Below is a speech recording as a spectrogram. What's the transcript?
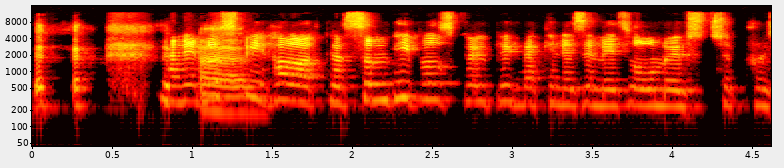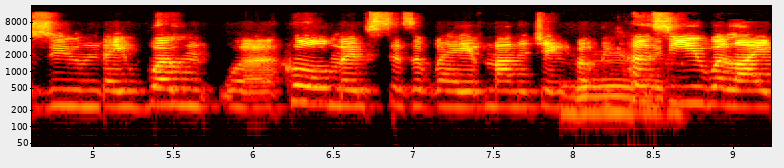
and it must um, be hard because some people's coping mechanism is almost to presume they won't work, almost as a way of managing. But because mm. you were like,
